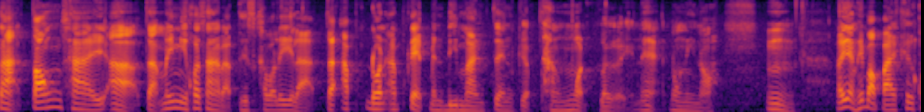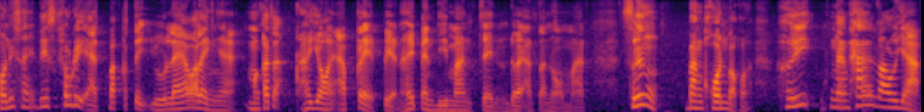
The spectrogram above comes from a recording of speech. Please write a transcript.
จะต้องใช้อ่าจะไม่มีโฆษณาแบบ Discovery ละจะอัพโดนอัปเกรดเป็น Demand Gen เกือบทั้งหมดเลยเนี่ยตรงนี้เนาะอืมแล้วอย่างที่บอกไปคือคนที่ใช้ Discovery Ad ปกติอยู่แล้วอะไรเงี้ย มันก็จะทยอยอัปเกรดเปลี่ยนให้เป็น Demand Gen โดยอัตโนมัติ ซึ่งบางคนบอกว่า เฮ้ยแม้ถ้าเราอยาก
